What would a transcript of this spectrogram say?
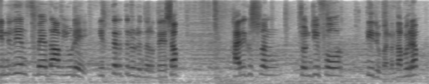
ഇന്റലിജൻസ് മേധാവിയുടെ ഇത്തരത്തിലൊരു നിർദ്ദേശം. ഹരികൃഷ്ണൻ ട്വന്റി തിരുവനന്തപുരം.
